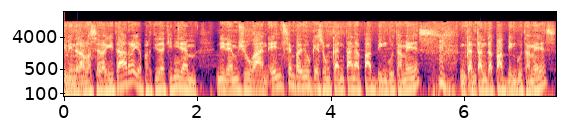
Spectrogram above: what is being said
i vindrà amb la seva guitarra i a partir d'aquí anirem, anirem jugant. Ell sempre diu que és un cantant a pub vingut a més, un cantant de pub vingut a més,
